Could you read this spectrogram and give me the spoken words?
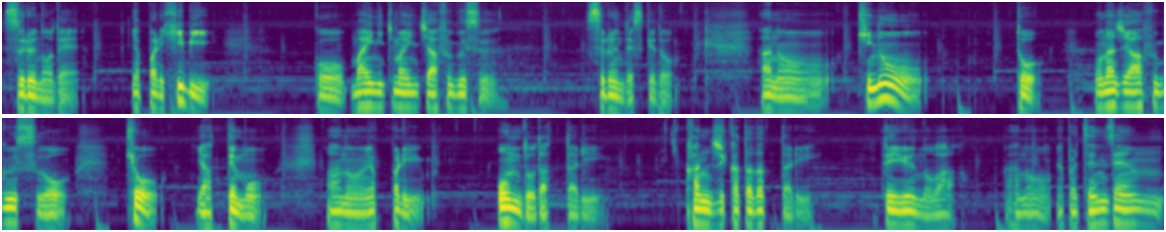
するのでやっぱり日々こう毎日毎日アフグスするんですけどあの昨日と同じアフグースを今日やってもあのやっぱり温度だったり感じ方だったりっていうのはあのやっぱり全然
